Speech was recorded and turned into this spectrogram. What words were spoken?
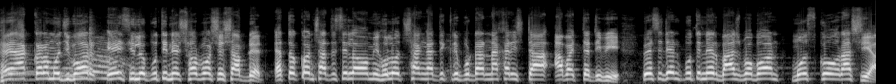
হ্যাঁ আকরা মুজিবর এই ছিল পুতিনের সর্বশেষ আপডেট। এতক্ষণ সাথে ছিলাম আমি হলুদ সাংঘাতিক রিপোর্টার নাখারিস্টা আবাইত্যা টিভি। প্রেসিডেন্ট পুতিনের বাসভবন মস্কো রাশিয়া।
